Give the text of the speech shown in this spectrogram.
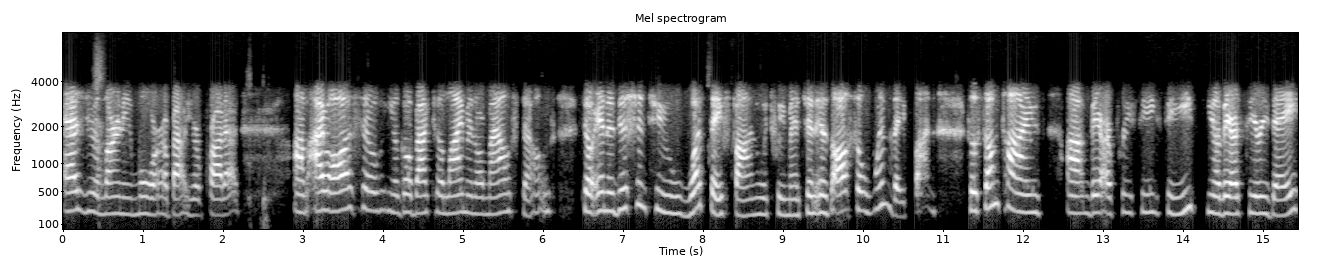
as you're learning more about your product. Um, I will also, you know, go back to alignment or milestones. So in addition to what they fund, which we mentioned, is also when they fund. So sometimes um, they are pre-seed, seed, you know, they are Series A.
